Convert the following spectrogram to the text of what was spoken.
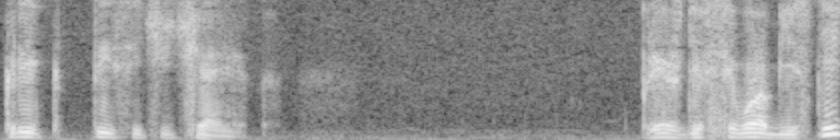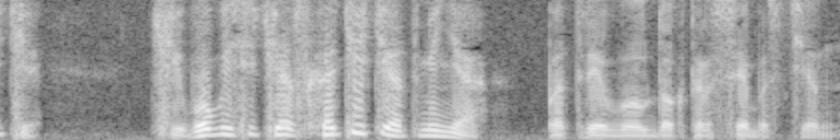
крик тысячи чаек. «Прежде всего объясните, чего вы сейчас хотите от меня?» — потребовал доктор Себастьян.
